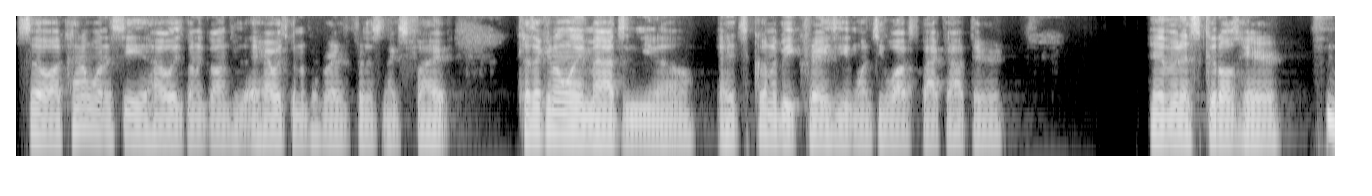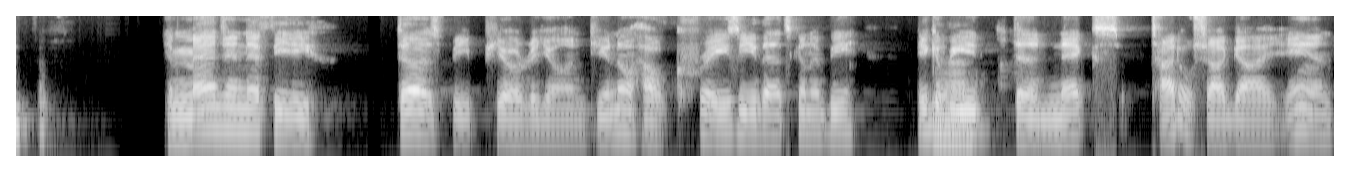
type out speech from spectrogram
so I kind of want to see how he's going to go into how he's going to prepare for this next fight because I can only imagine, you know, it's going to be crazy once he walks back out there. Him and his Skittles hair. imagine if he does beat Yan. Do you know how crazy that's going to be? He could yeah. be the next title shot guy, and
